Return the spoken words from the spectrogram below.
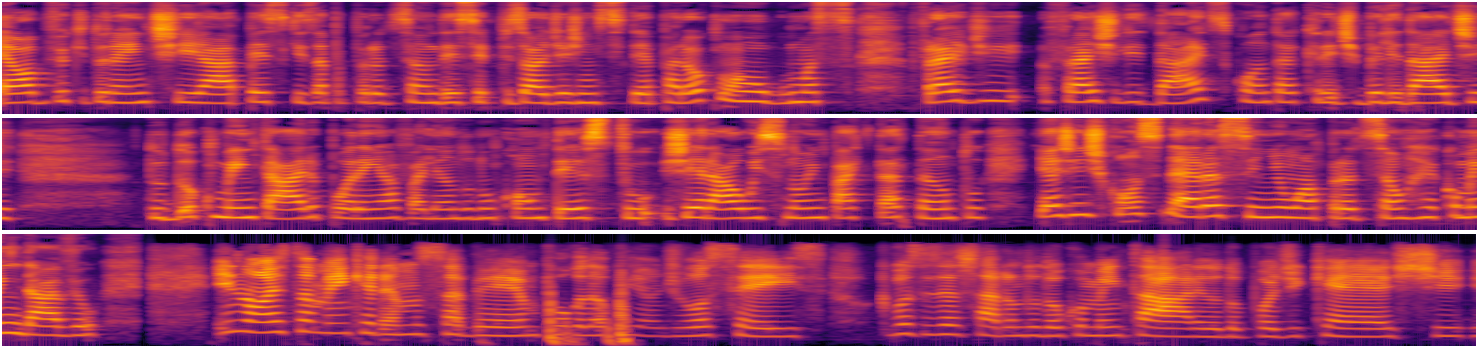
É óbvio que durante a pesquisa para a produção desse episódio a gente se deparou com algumas fragilidades quanto à credibilidade do documentário, porém avaliando no contexto geral, isso não impacta tanto e a gente considera assim uma produção recomendável. E nós também queremos saber um pouco da opinião de vocês, o que vocês acharam do documentário, do podcast,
